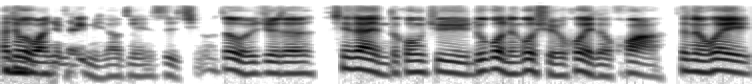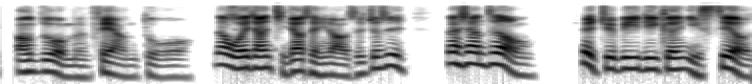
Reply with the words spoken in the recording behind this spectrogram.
他就会完全避免掉这件事情。嗯、这我就觉得现在你的工具如果能够学会的话，真的会帮助我们非常多。那我也想请教陈怡老师，就是那像这种。ChatGPT 跟 Excel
